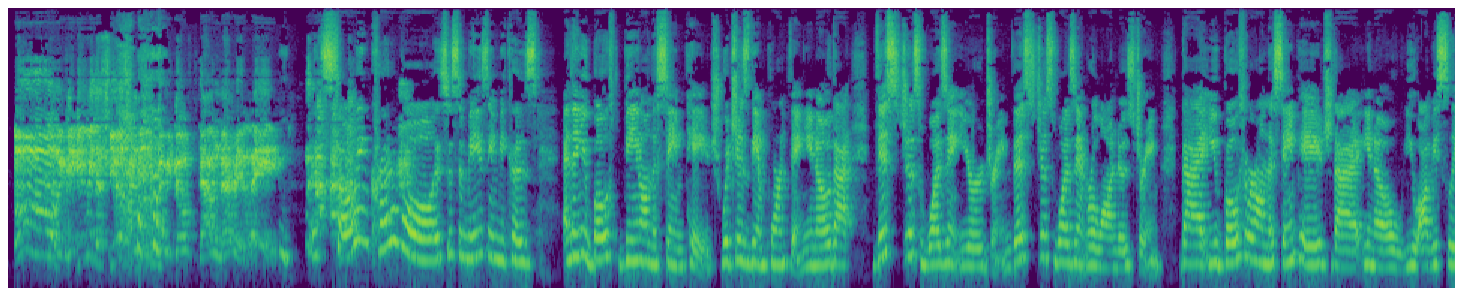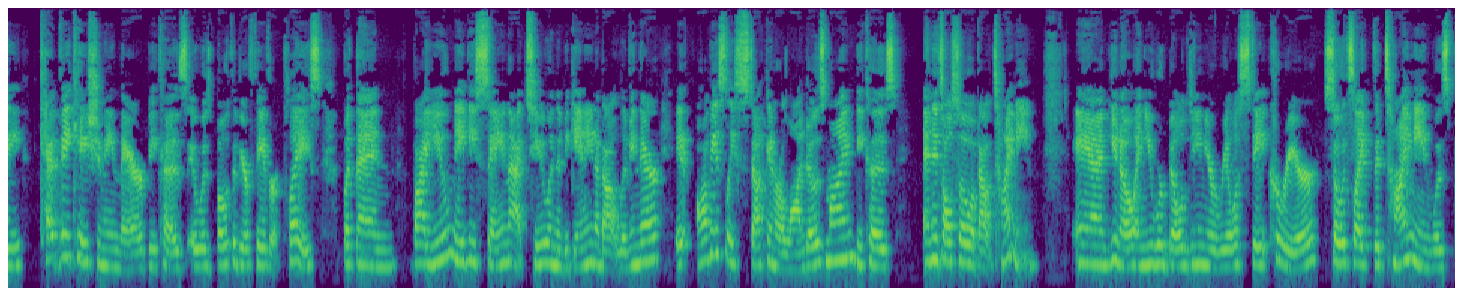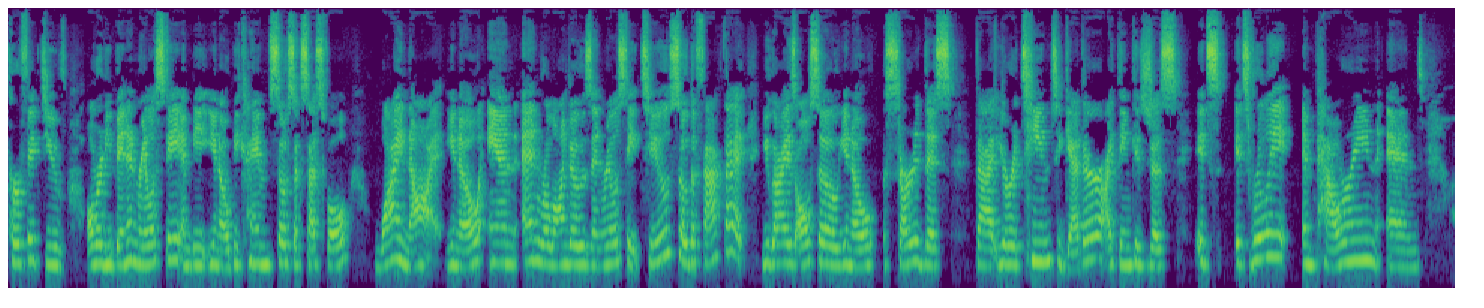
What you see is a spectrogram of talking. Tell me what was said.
oh, you give me the feels when we go down memory lane. it's so incredible. It's just amazing because and then you both being on the same page, which is the important thing, you know, that this just wasn't your dream. This just wasn't Rolando's dream. That you both were on the same page, that, you know, you obviously kept vacationing there because it was both of your favorite place, but then by you maybe saying that too in the beginning about living there, it obviously stuck in Rolando's mind because, and it's also about timing. And, you know, and you were building your real estate career. So it's like the timing was perfect. You've already been in real estate and be, you know, became so successful. Why not? You know, and, and Rolando's in real estate too. So the fact that you guys also, you know, started this, that you're a team together, I think is just, it's it's really empowering and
